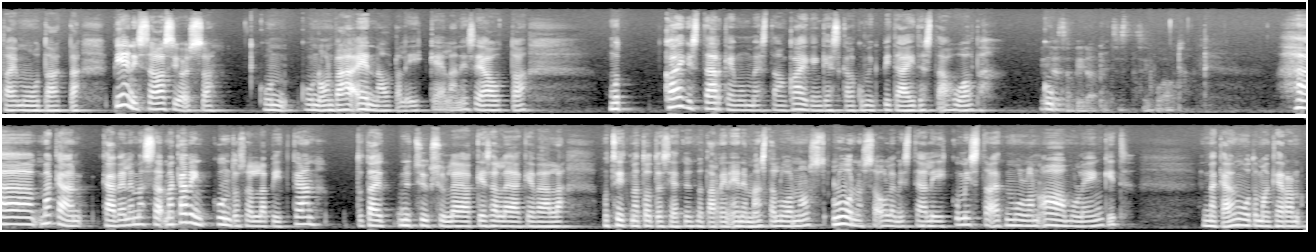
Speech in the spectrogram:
tai muuta. Että pienissä asioissa, kun, kun on vähän ennalta liikkeellä, niin se auttaa. Mutta kaikista tärkein mun mielestä on kaiken keskellä, kun pitää itsestään huolta. Miten kun... sä pidät itsestäsi huolta? Mä käyn kävelemässä. Mä kävin kuntosella pitkään, tai nyt syksyllä ja kesällä ja keväällä, mutta sitten mä totesin, että nyt mä tarvin enemmän sitä luonnossa, luonnossa olemista ja liikkumista, että mulla on aamulenkit. Mä käyn muutaman kerran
